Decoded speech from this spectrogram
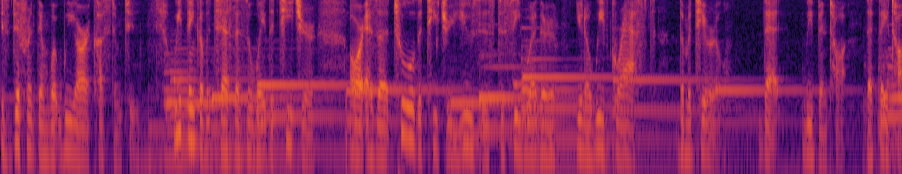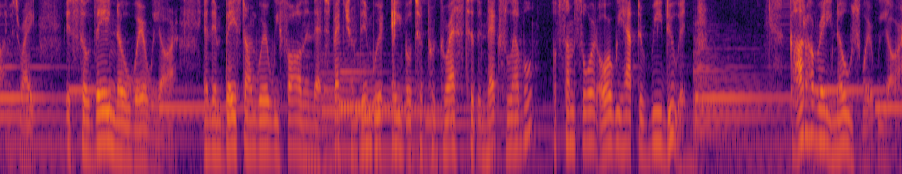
is different than what we are accustomed to. We think of a test as a way the teacher or as a tool the teacher uses to see whether, you know, we've grasped the material that we've been taught, that they taught us, right? It's so they know where we are. And then based on where we fall in that spectrum, then we're able to progress to the next level of some sort or we have to redo it. God already knows where we are.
